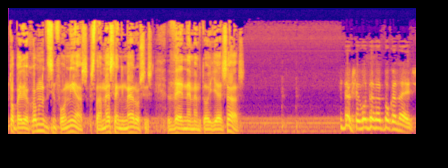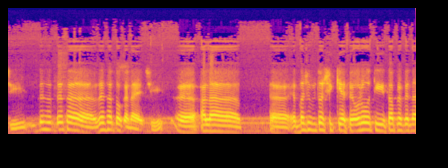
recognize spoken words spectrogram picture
το περιεχόμενο της συμφωνίας στα μέσα ενημέρωσης δεν είναι μεμπτό για εσάς. Κοιτάξτε, εγώ δεν θα το έκανα έτσι. Δεν, δεν, θα, δεν θα το έκανα έτσι. Ε, αλλά ε, εν πάση περιπτώσει και θεωρώ ότι θα έπρεπε να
